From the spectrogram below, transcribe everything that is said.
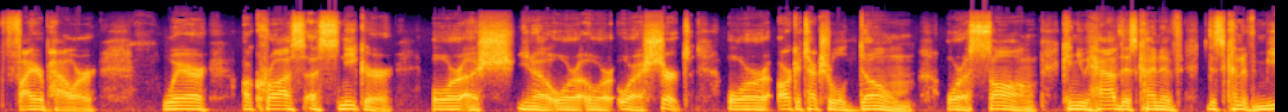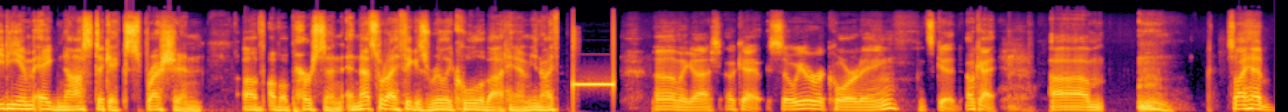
firepower where across a sneaker or a sh- you know or or or a shirt or architectural dome or a song can you have this kind of this kind of medium agnostic expression of of a person and that's what I think is really cool about him you know I Oh my gosh. Okay. So we were recording. It's good. Okay. Um so I had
